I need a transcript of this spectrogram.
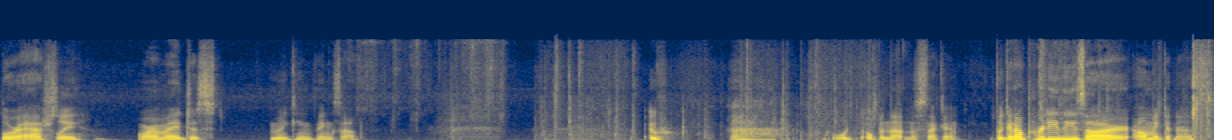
Laura Ashley? Or am I just making things up. Ooh. We'll open that in a second. Look at how pretty these are. Oh my goodness.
